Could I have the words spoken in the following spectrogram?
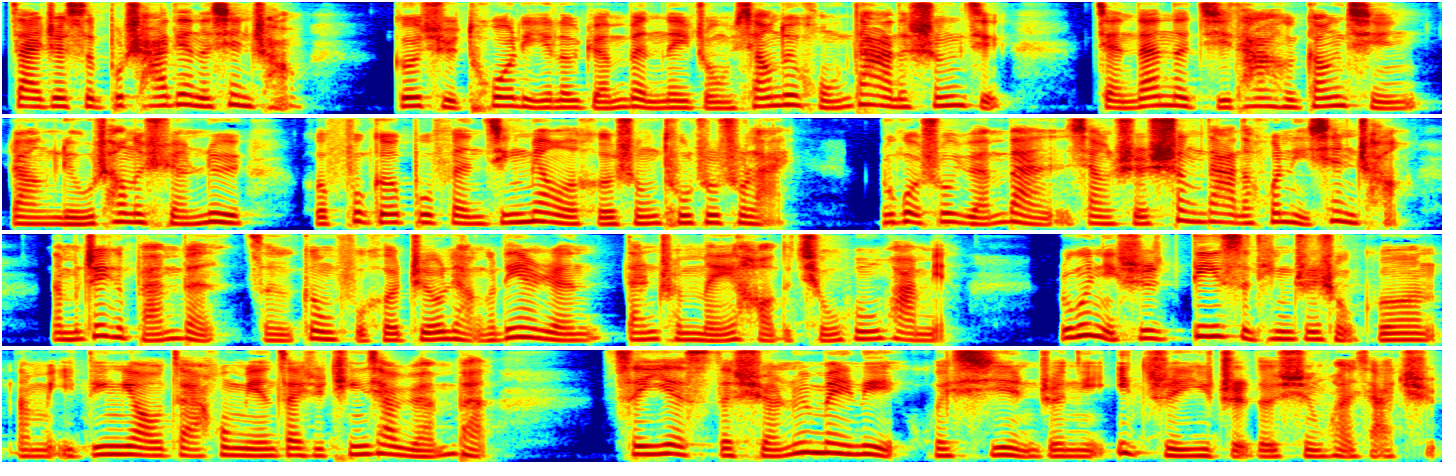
在这次不插电的现场，歌曲脱离了原本那种相对宏大的声景，简单的吉他和钢琴让流畅的旋律和副歌部分精妙的和声突出出来。如果说原版像是盛大的婚礼现场，那么这个版本则更符合只有两个恋人单纯美好的求婚画面。如果你是第一次听这首歌，那么一定要在后面再去听一下原版。Say Yes 的旋律魅力会吸引着你一直一直的循环下去。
